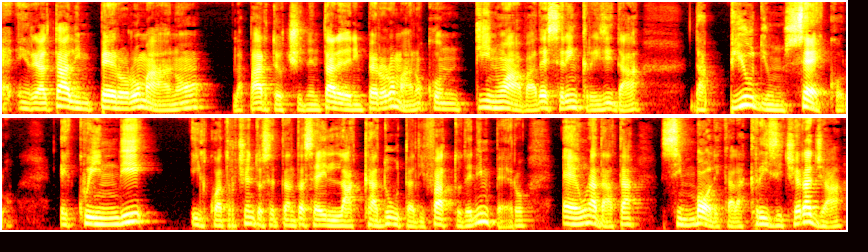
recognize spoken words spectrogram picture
Eh, in realtà l'impero romano, la parte occidentale dell'impero romano, continuava ad essere in crisi da, da più di un secolo e quindi il 476, la caduta di fatto dell'impero, è una data simbolica. La crisi c'era già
